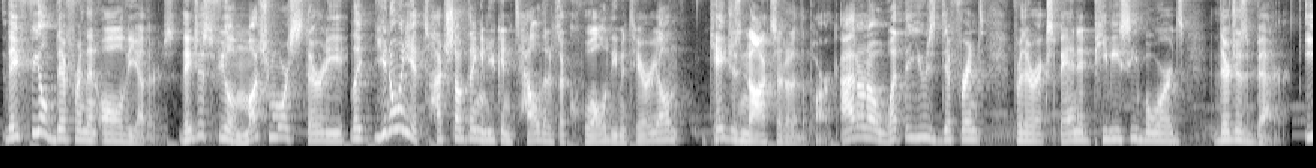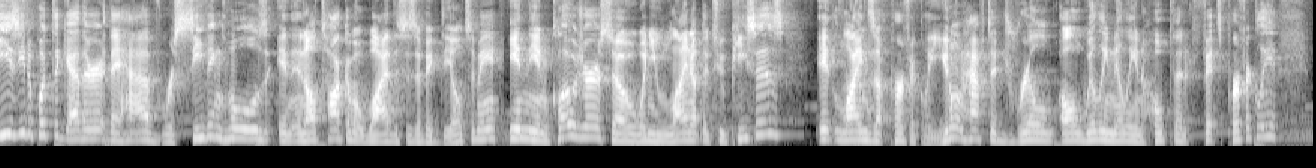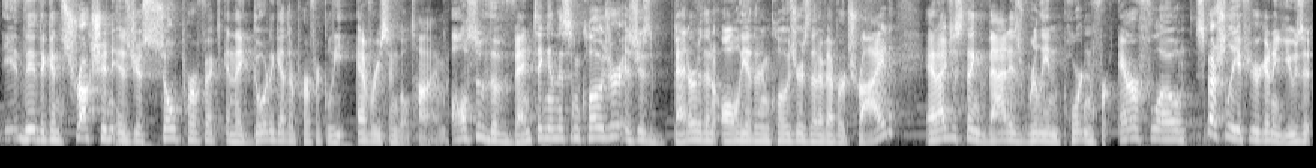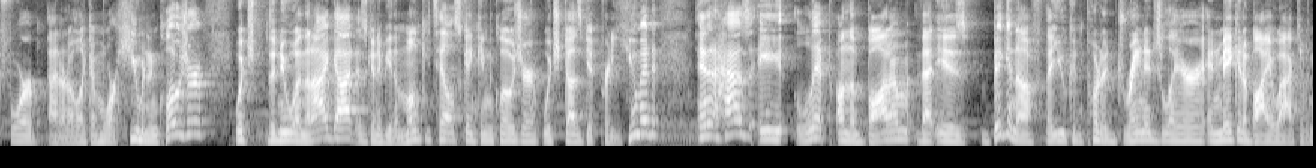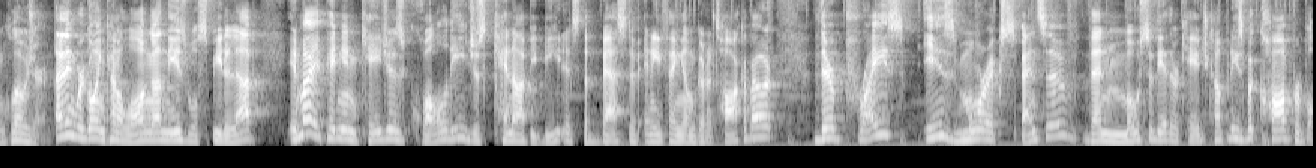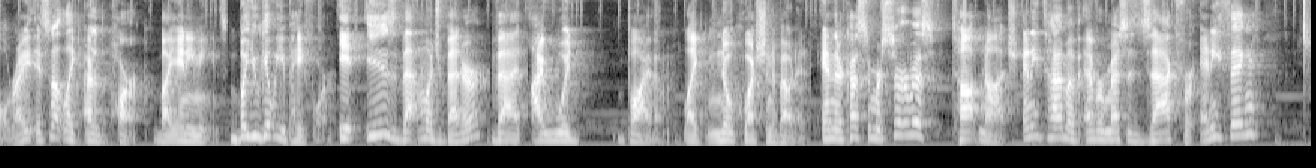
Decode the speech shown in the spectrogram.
They feel different than all the others. They just feel much more sturdy. Like, you know when you touch something and you can tell that it's a quality material? Kages knocks it out of the park. I don't know what they use different for their expanded PVC boards. They're just better. Easy to put together. They have receiving holes, in, and I'll talk about why this is a big deal to me, in the enclosure. So when you line up the two pieces, it lines up perfectly. You don't have to drill all willy-nilly and hope that it fits perfectly. The, the, construction is just so perfect and they go together perfectly every single time. Also, the venting in this enclosure is just better than all the other enclosures that I've ever tried. And I just think that is really important for airflow, especially if you're gonna use it for, I don't know, like a more humid enclosure, which the new one that I got is gonna be the monkey tail skink enclosure, which does get pretty humid. And it has a lip on the bottom that is big enough that you can put a drainage layer and make it a bioactive enclosure. I think we're going kind of long on these, we'll speed it up. In my opinion, Kage's quality just cannot be beat. It's the best of anything I'm going to talk about. Their price is more expensive than most of the other cage companies, but comparable, right? It's not like out of the park by any means, but you get what you pay for. It is that much better that I would buy them, like no question about it. And their customer service, top notch. Anytime I've ever messaged Zach for anything,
